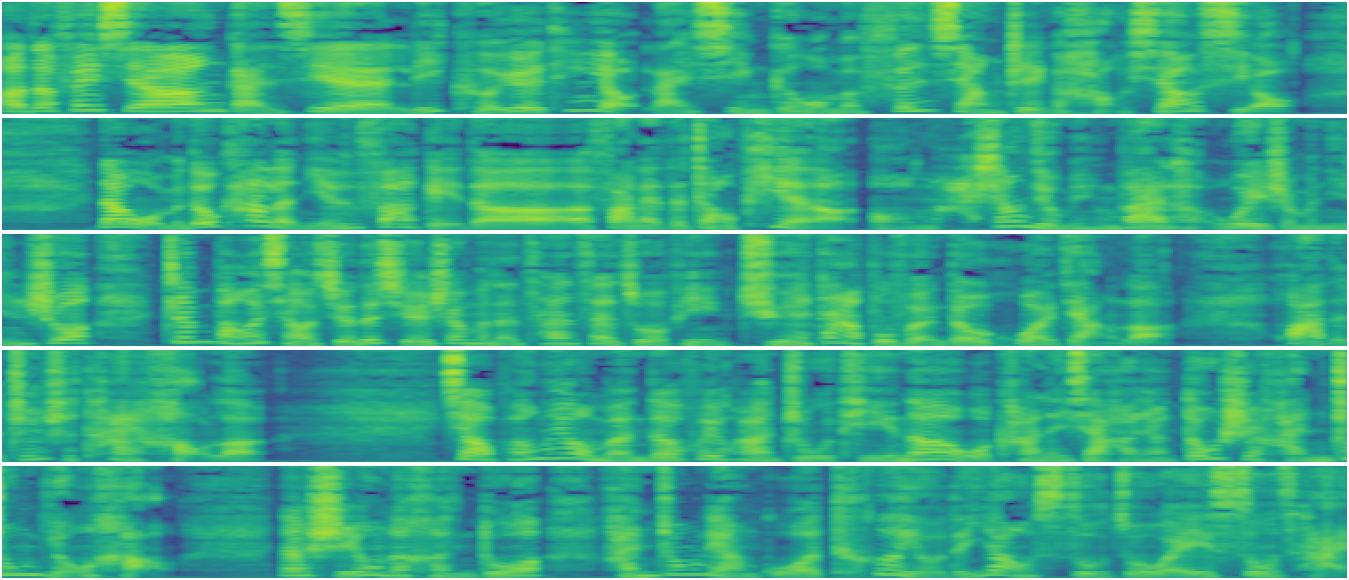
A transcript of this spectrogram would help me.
好的，飞翔，感谢李可月听友来信跟我们分享这个好消息哦。那我们都看了您发给的发来的照片啊，哦，马上就明白了为什么您说珍宝小学的学生们的参赛作品绝大部分都获奖了，画的真是太好了。小朋友们的绘画主题呢，我看了一下，好像都是韩中友好。那使用了很多韩中两国特有的要素作为素材，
